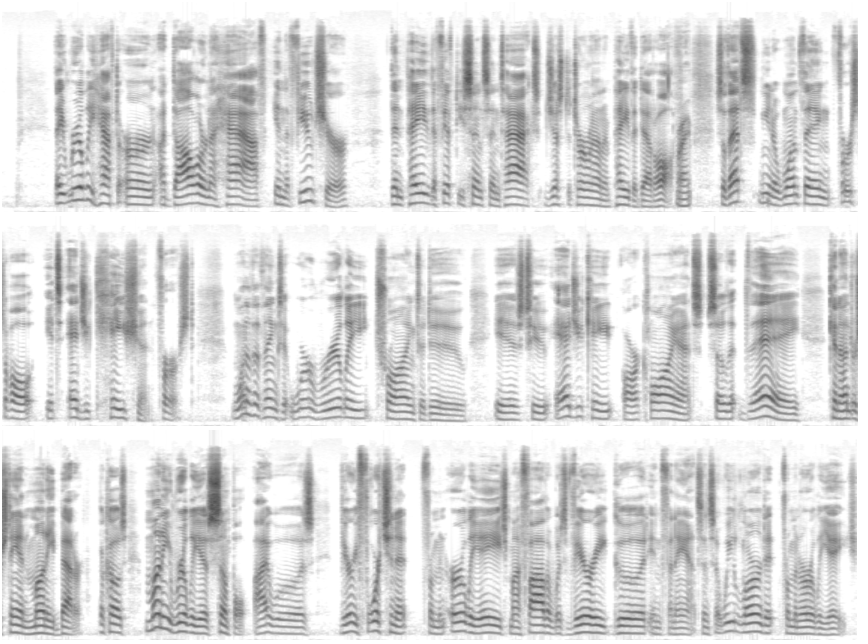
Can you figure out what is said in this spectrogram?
they really have to earn a dollar and a half in the future then pay the 50 cents in tax just to turn around and pay the debt off. Right. So that's, you know, one thing. First of all, it's education first. One of the things that we're really trying to do is to educate our clients so that they can understand money better because money really is simple. I was very fortunate from an early age. My father was very good in finance, and so we learned it from an early age.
